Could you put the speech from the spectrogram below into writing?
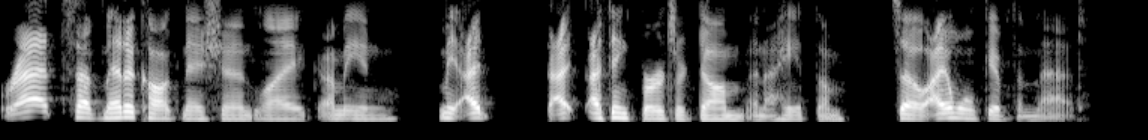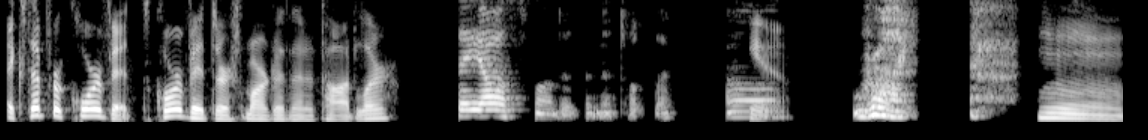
rats have metacognition, like I mean, I mean, I I I think birds are dumb and I hate them, so I won't give them that. except for corvids. Corvids are smarter than a toddler. They are smarter than a toddler. Um, Yeah. Right. Hmm.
